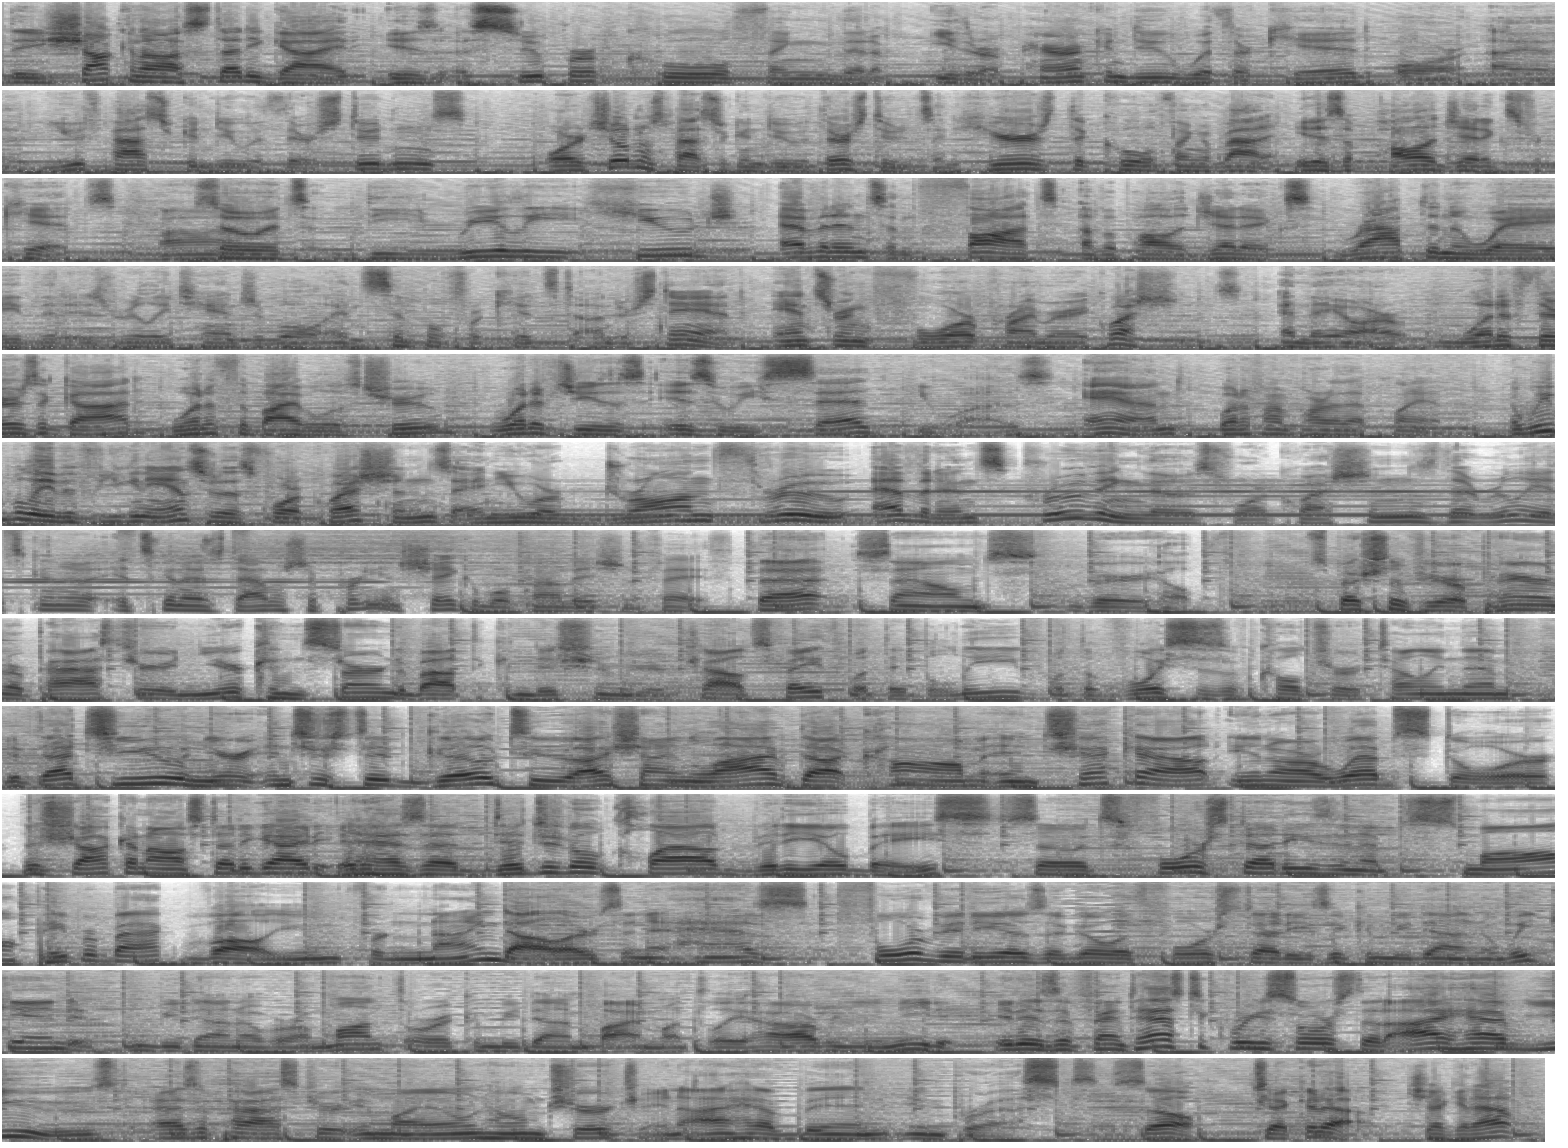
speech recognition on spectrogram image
The Shock and Awe Study Guide is a super cool thing that either a parent can do with their kid or a youth pastor can do with their students or a children's pastor can do with their students. And here's the cool thing about it it is apologetics for kids. So it's the really huge evidence and thoughts of apologetics wrapped in a way that is really tangible and simple for kids to understand, answering four primary questions. And they are what if there's a God? What if the Bible is true? What if Jesus is who he said he was? And what if I'm part of that plan? And we believe if you can answer those four questions and you are drawn through evidence proving those four questions, that really it's gonna it's gonna establish a pretty unshakable foundation of faith. That sounds very helpful, especially if you're a parent or pastor and you're concerned about the condition of your child's faith, what they believe, what the voices of culture are telling them. If that's you and you're interested, go to ishinelive.com and check out in our web store the Shock and Awe Study Guide. It has a digital cloud video base, so it's four studies in a small paperback volume for $9, and it has four videos that go with four studies. It can be done in a weekend, it can be done over a month, or it can be done bi monthly, however you need it. It is a fantastic resource that I have used as a pastor in my own home church, and I have been impressed. So check it out. Check it out.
